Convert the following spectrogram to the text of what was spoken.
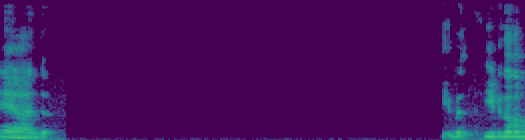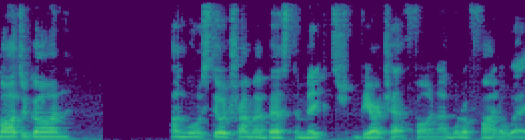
And even even though the mods are gone, I'm going to still try my best to make VR chat fun. I'm going to find a way.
